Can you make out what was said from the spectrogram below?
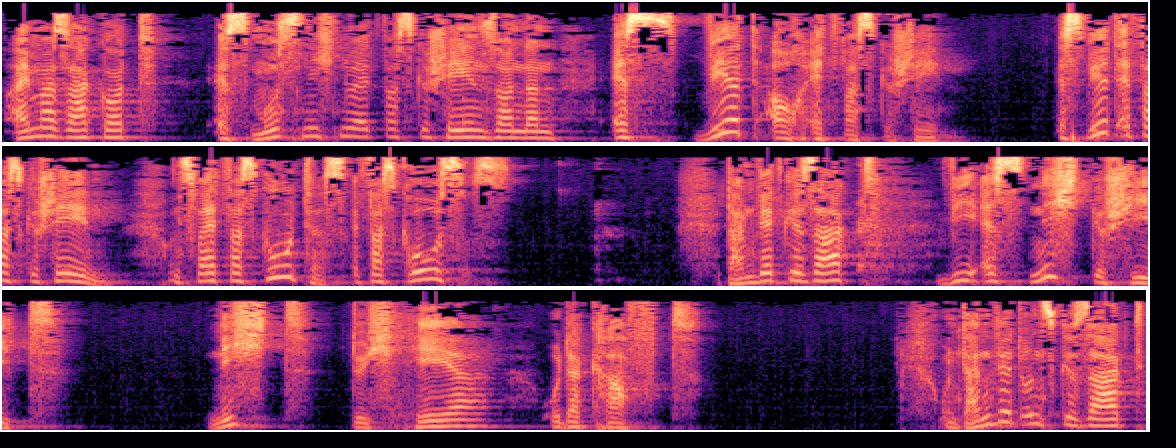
Einmal sagt Gott, es muss nicht nur etwas geschehen, sondern es wird auch etwas geschehen. Es wird etwas geschehen. Und zwar etwas Gutes, etwas Großes. Dann wird gesagt, wie es nicht geschieht, nicht durch Heer oder Kraft. Und dann wird uns gesagt,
